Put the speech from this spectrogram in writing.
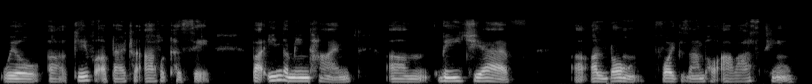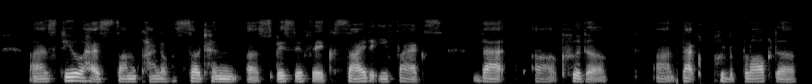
will uh, give a better efficacy. But in the meantime, um, VEGF uh, alone, for example, Avastin, uh, still has some kind of certain uh, specific side effects that uh, could uh, that could block the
